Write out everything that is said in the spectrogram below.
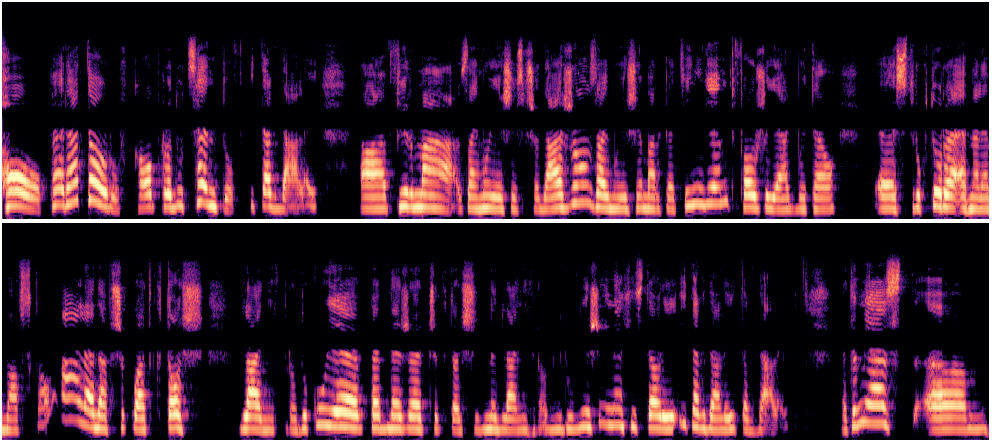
kooperatorów, kooproducentów i tak dalej. Firma zajmuje się sprzedażą, zajmuje się marketingiem, tworzy jakby tę e, strukturę MLM-owską, ale na przykład ktoś dla nich produkuje pewne rzeczy, ktoś inny dla nich robi również inne historie i tak dalej, i tak. Natomiast um,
